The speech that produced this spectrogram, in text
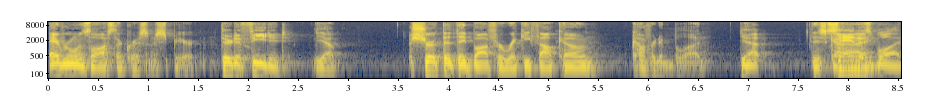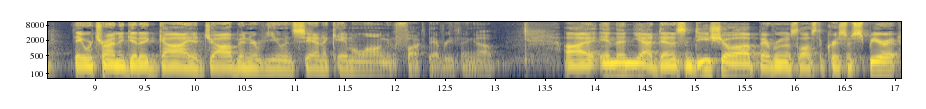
Everyone's lost their Christmas spirit. They're defeated. Yep. A shirt that they bought for Ricky Falcone covered in blood. Yep. This guy, Santa's blood. They were trying to get a guy a job interview, and Santa came along and fucked everything up. Uh, and then, yeah, Dennis and Dee show up. Everyone's lost the Christmas spirit.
